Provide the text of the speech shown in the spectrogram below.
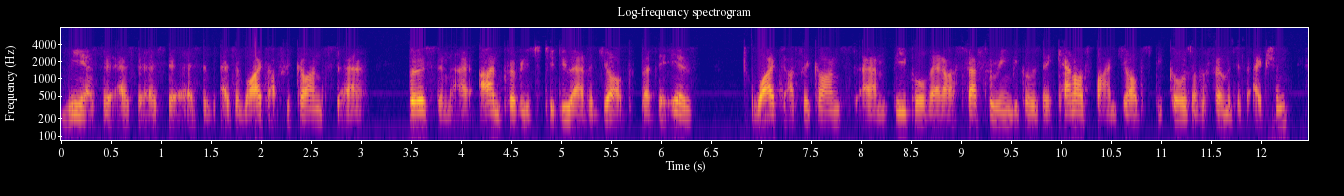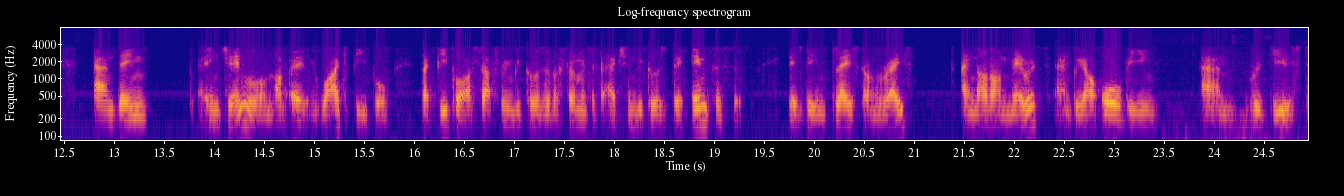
me as a, as a, as a, as a, as a white Afrikaans uh, person, I, I'm privileged to do have a job, but there is white Afrikaans um, people that are suffering because they cannot find jobs because of affirmative action, and then in general, not only white people, but people are suffering because of affirmative action because the emphasis is being placed on race and not on merit, and we are all being um, reduced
